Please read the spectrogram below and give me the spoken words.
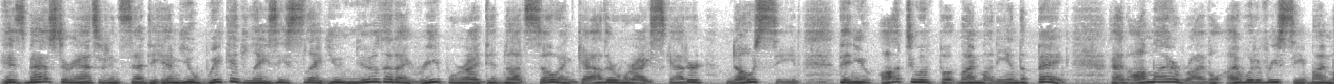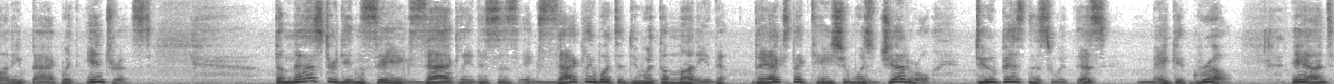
his master answered and said to him, You wicked, lazy slave, you knew that I reap where I did not sow and gather where I scattered no seed. Then you ought to have put my money in the bank, and on my arrival I would have received my money back with interest. The master didn't say exactly, this is exactly what to do with the money. The, the expectation was general do business with this, make it grow. And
